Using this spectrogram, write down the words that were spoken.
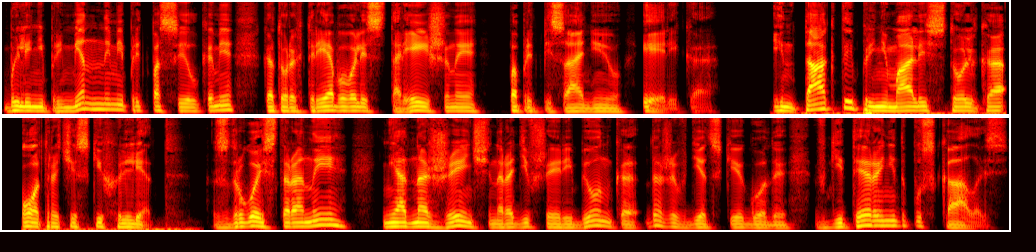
были непременными предпосылками, которых требовали старейшины по предписанию Эрика. Интакты принимались только отроческих лет. С другой стороны, ни одна женщина, родившая ребенка, даже в детские годы, в Гитеры не допускалась,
